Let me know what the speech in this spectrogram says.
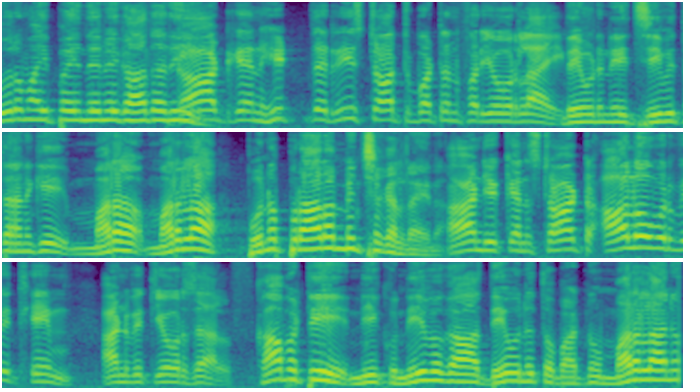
దూరం అయిపోయిందేమి కాదు అది God can hit the restart button for your life. దేవుడు నీ జీవితానికి మర మరలా పునఃప్రారంభించగలడు ఆయన. And you can start all over with him and with yourself కాబట్టి నీకు నీవుగా దేవునితో పాటు మరలాను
